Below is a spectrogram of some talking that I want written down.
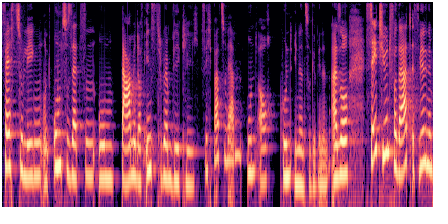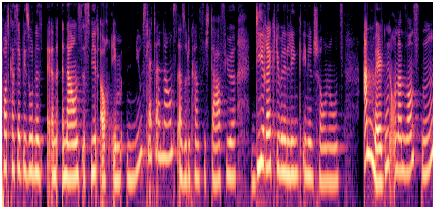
festzulegen und umzusetzen, um damit auf Instagram wirklich sichtbar zu werden und auch KundInnen zu gewinnen. Also stay tuned for that. Es wird in den Podcast-Episoden announced, es wird auch im Newsletter announced. Also du kannst dich dafür direkt über den Link in den Show Notes anmelden. Und ansonsten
